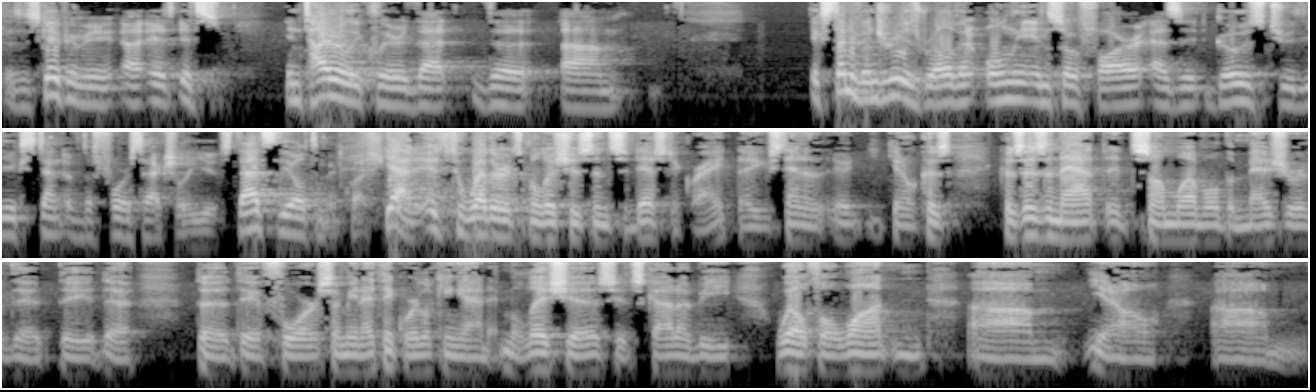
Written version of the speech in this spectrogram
is escaping me, uh, it, it's entirely clear that the um, extent of injury is relevant only insofar as it goes to the extent of the force actually used. That's the ultimate question. Yeah, it's to whether it's malicious and sadistic, right? The extent of, you know, because because isn't that at some level the measure of the the the the, the force? I mean, I think we're looking at it malicious. It's got to be willful, wanton. Um, you know. Um,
